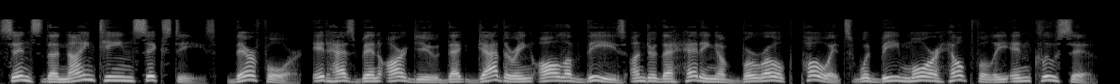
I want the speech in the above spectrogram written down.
Since the 1960s, therefore, it has been argued that gathering all of these under the heading of Baroque poets would be more helpfully inclusive.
